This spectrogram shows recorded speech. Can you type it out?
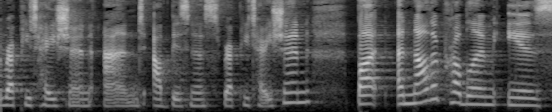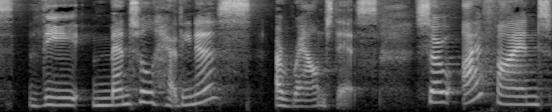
reputation and our business reputation. But another problem is the mental heaviness around this. So I find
